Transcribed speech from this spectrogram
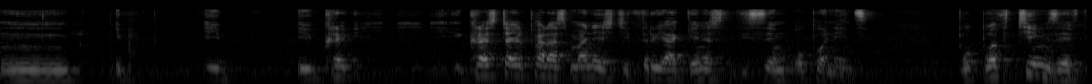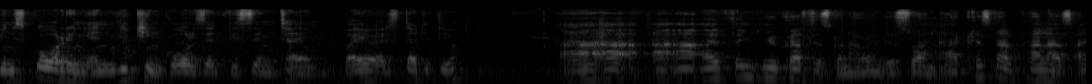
Mm, if Crystal Palace managed three against the same opponents. Bo both teams have been scoring and leaking goals at the same time. Bayo, I'll start with you. Uh, I, I, I think Newcastle is going to win this one. Uh, Crystal Palace, I,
